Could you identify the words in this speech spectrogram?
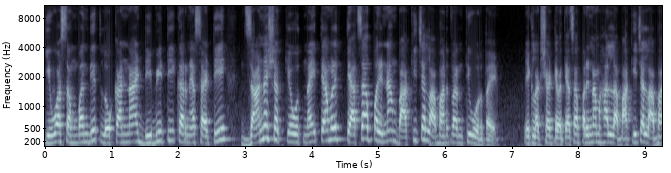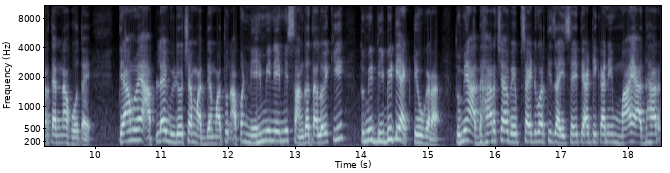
किंवा संबंधित लोकांना डी बी टी करण्यासाठी जाणं शक्य होत नाही त्यामुळे त्याचा परिणाम बाकीच्या लाभार्थ्यांवरती होत आहे. एक लक्षात ठेवा. त्याचा परिणाम हा ला बाकीच्या लाभार्थ्यांना होत आहे. त्यामुळे आपल्या व्हिडिओच्या माध्यमातून आपण नेहमी नेहमी सांगत आलो आहे की तुम्ही डी बी टी ॲक्टिव्ह करा. तुम्ही आधारच्या वेबसाईटवरती जायचं आहे त्या ठिकाणी माय आधार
